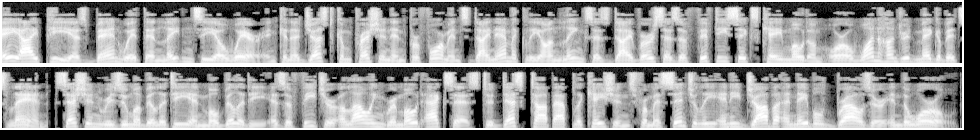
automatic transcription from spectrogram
AIP is bandwidth and latency aware and can adjust compression and performance dynamically on links as diverse as a 56K modem or a 100 megabits LAN. Session resumability and mobility is a feature allowing remote access to desktop applications from essentially any Java-enabled browser in the world.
